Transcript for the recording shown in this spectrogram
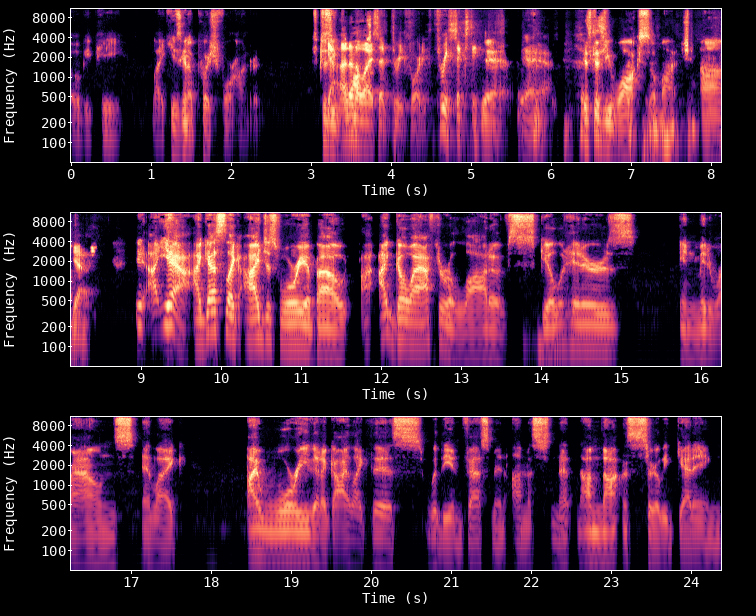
OBP. Like he's gonna push 400. Just Yeah, I don't know why I said 340, 360. Yeah, yeah, yeah. Just because he walks so much. Um, Yeah. yeah, I- yeah. I guess like I just worry about. I, I go after a lot of skill hitters in mid rounds, and like I worry that a guy like this with the investment, I'm a, I'm not necessarily getting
